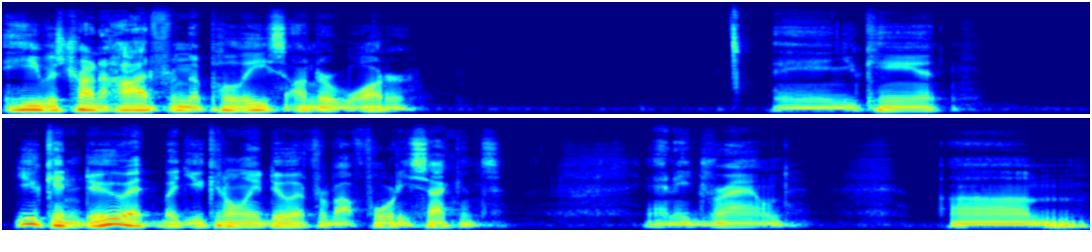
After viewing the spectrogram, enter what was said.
he was trying to hide from the police underwater. And you can't, you can do it, but you can only do it for about 40 seconds. And he drowned. Um,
